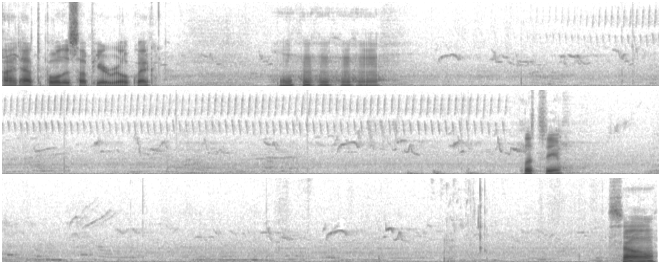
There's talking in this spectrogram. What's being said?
I'd have to pull this up here real quick. Let's see. So,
